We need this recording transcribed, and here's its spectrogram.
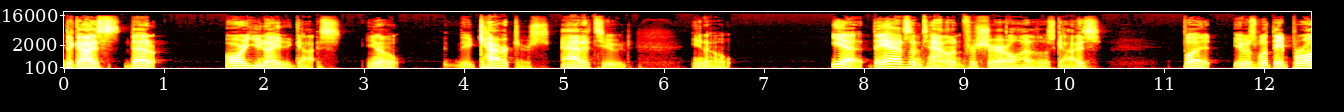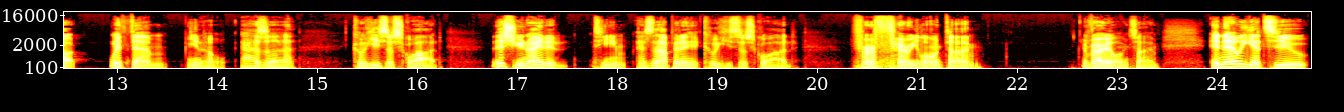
the guys that are United guys. You know, the characters, attitude. You know, yeah, they had some talent for sure, a lot of those guys, but it was what they brought with them, you know, as a cohesive squad. This United team has not been a cohesive squad for a very long time. A very long time. And now we get to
